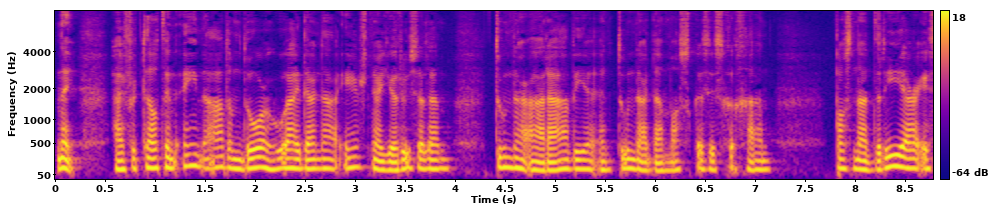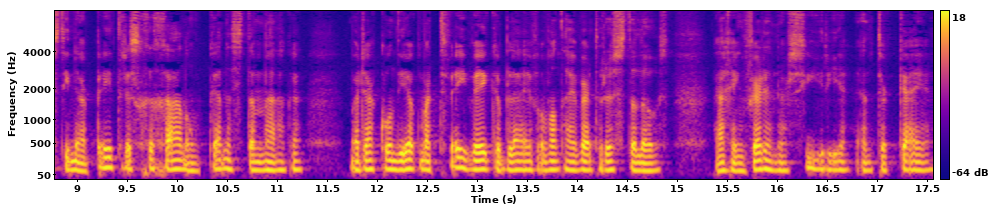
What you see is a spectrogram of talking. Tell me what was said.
Nee, hij vertelt in één adem door hoe hij daarna eerst naar Jeruzalem, toen naar Arabië en toen naar Damascus is gegaan. Pas na drie jaar is hij naar Petrus gegaan om kennis te maken maar daar kon hij ook maar twee weken blijven, want hij werd rusteloos. Hij ging verder naar Syrië en Turkije.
